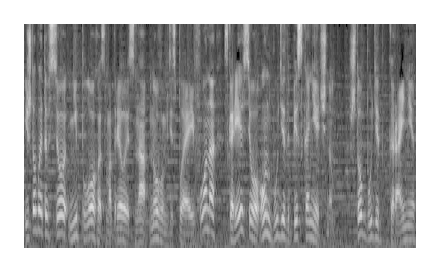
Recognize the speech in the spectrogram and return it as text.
и чтобы это все неплохо смотрелось на новом дисплее iPhone, скорее всего он будет без бесконечным, что будет крайне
